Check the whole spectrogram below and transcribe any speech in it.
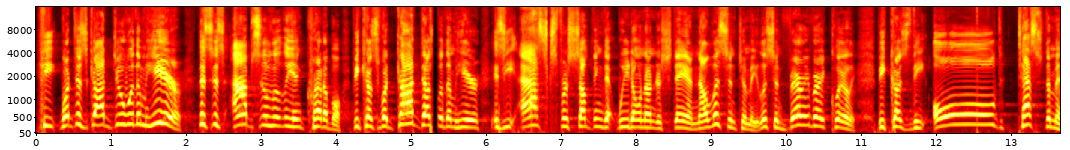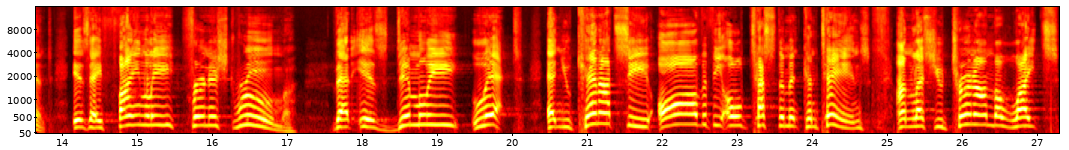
he, what does God do with him here? This is absolutely incredible because what God does with him here is he asks for something that we don't understand. Now, listen to me, listen very, very clearly because the Old Testament is a finely furnished room that is dimly lit and you cannot see all that the Old Testament contains unless you turn on the lights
